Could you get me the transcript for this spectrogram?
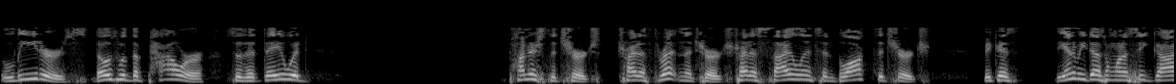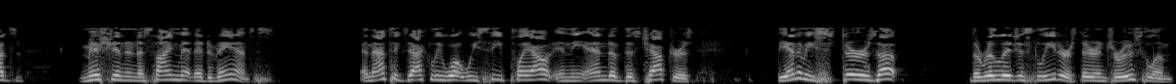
leaders, those with the power, so that they would punish the church, try to threaten the church, try to silence and block the church because the enemy doesn't want to see God's mission and assignment in advance. And that's exactly what we see play out in the end of this chapter is the enemy stirs up the religious leaders there in Jerusalem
